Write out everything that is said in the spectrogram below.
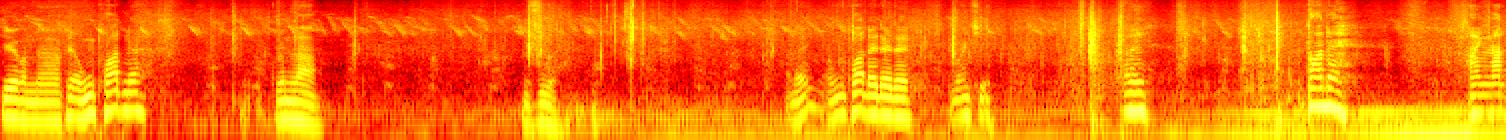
Kia còn à, cái ống thoát nữa. Quên làm dừa. À, đấy ống thoát đây đây đây các anh chị. Đây. Thoát đây. Hai ngăn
